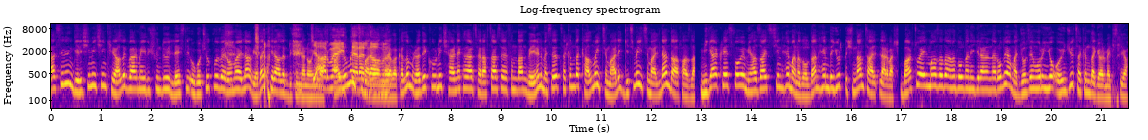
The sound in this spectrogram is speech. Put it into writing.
Chelsea'nin gelişimi için kiralık vermeyi düşündüğü Leslie Ugochukwu ve Romeo Lavia da kiralık düşünülen oyuncular. Çağırmaya Ayrılma gitti herhalde ihtimali olanlara amına. bakalım. Rade Kurnic her ne kadar taraftar tarafından beğenilmese de takımda kalma ihtimali gitme ihtimalinden daha fazla. Miguel Crespo ve Miha Zayt için hem Anadolu'dan hem de yurt dışından talipler var. Bartu Elmaz'la da Anadolu'dan ilgilenenler oluyor ama Jose Mourinho oyuncuyu takımda görmek istiyor.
